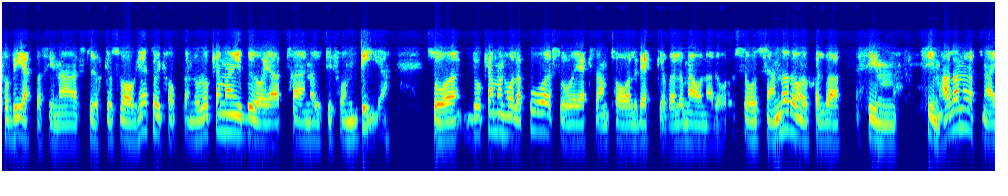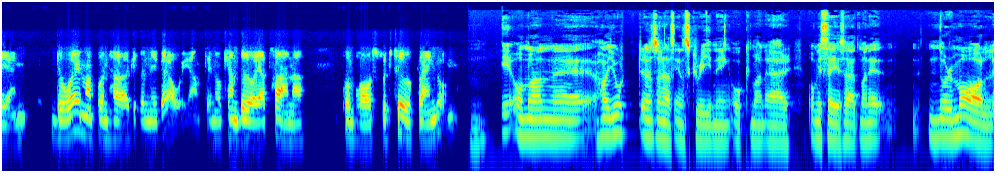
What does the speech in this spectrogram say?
får veta sina styrkor och svagheter i kroppen och då kan man ju börja träna utifrån det. Så då kan man hålla på så i x antal veckor eller månader. Så sen när då själva sim, simhallarna öppnar igen, då är man på en högre nivå egentligen och kan börja träna på en bra struktur på en gång. Mm. Om man eh, har gjort en sån här en screening och man är, om vi säger så här att man är normal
